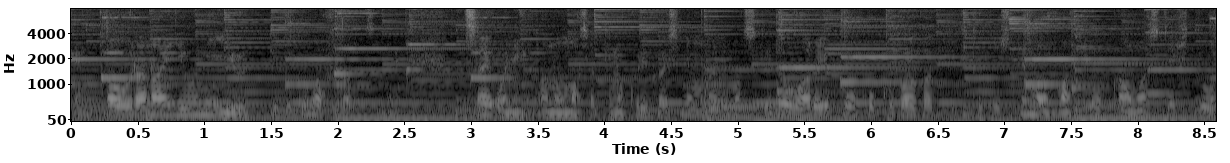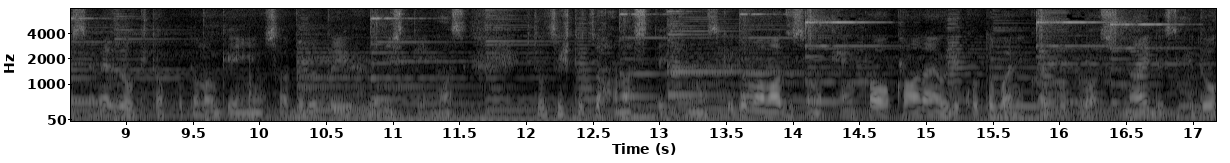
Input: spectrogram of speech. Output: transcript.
喧嘩を売らないように言うっていうことが2つ目。最後にあの、まあ、さっきの繰り返しにもなりますけど悪い報告が上がってきたとしても、まあ、共感はして人を責めず起きたことの原因を探るというふうにしています。一つ一つ話していきますけど、まあ、まずその喧嘩を買わない売り言葉に買い言葉はしないですけど、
